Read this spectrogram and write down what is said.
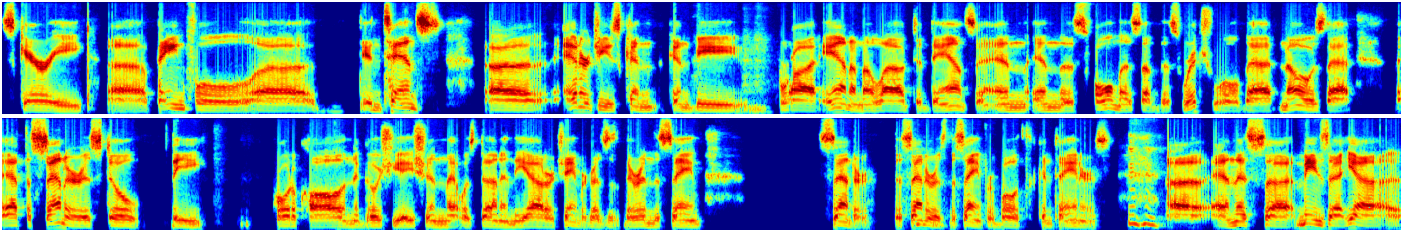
scary, uh, painful, uh, intense uh, energies can can be brought in and allowed to dance in in this fullness of this ritual that knows that at the center is still the protocol and negotiation that was done in the outer chamber because they're in the same center the center is mm-hmm. the same for both containers. Mm-hmm. Uh, and this uh, means that, yeah,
